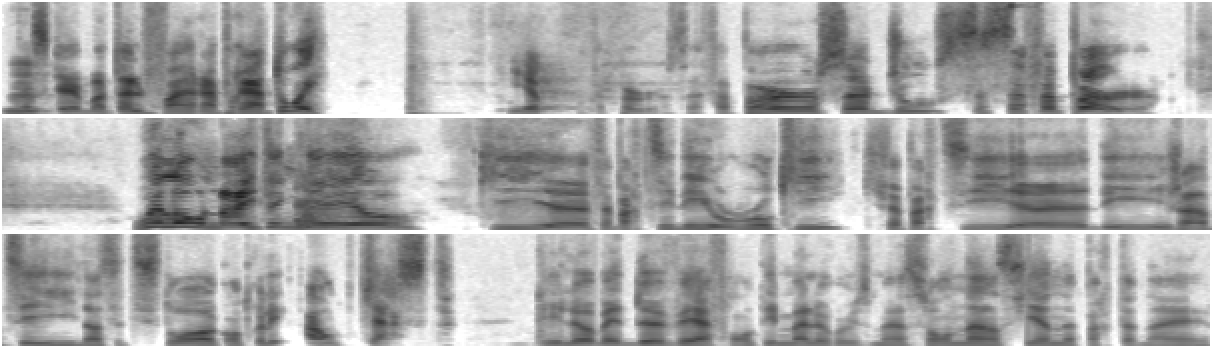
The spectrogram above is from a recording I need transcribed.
Mm. Parce que moi, te le faire après à toi. Yep. Ça fait peur, ça fait peur, ça, Juice, ça, ça fait peur. Willow Nightingale, qui euh, fait partie des rookies, qui fait partie euh, des gentils dans cette histoire contre les Outcasts. Et là, ben, devait affronter malheureusement son ancienne partenaire,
